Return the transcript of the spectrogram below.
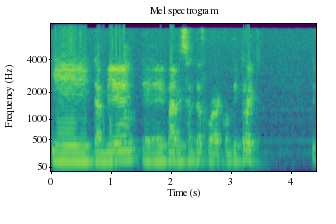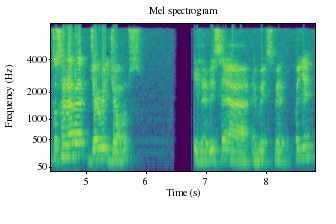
y también Barry Sanders jugaba con Detroit. Entonces agarra Jerry Jones y le dice a Emmitt Smith, oye,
